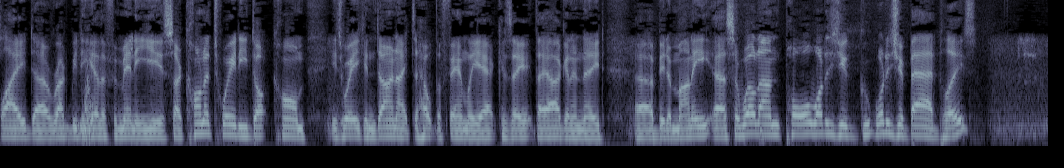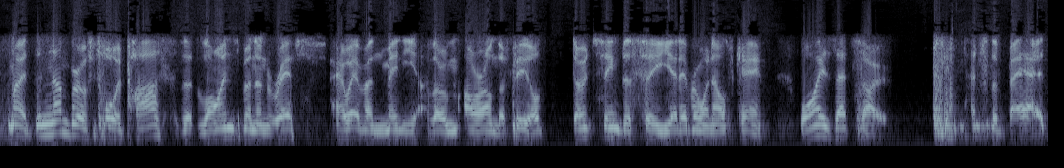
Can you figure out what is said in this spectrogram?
played uh, rugby together for many years. So connortweedy.com is where you can donate to help the family out because they, they are going to need uh, a bit of money. Uh, so well done, Paul. What is your what is your bad, please? Mate, the number of forward passes that linesmen and refs, however many of them are on the field, don't seem to see, yet everyone else can. Why is that so? That's the bad.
